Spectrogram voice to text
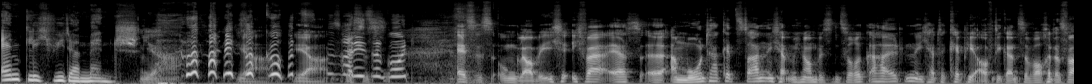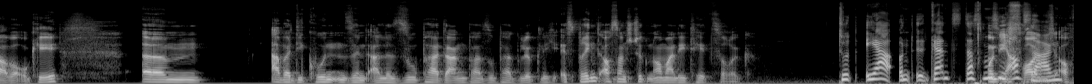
endlich wieder Mensch. Ja. nicht so gut. Ja, Das war es nicht ist, so gut. Es ist unglaublich. Ich, ich war erst äh, am Montag jetzt dran. Ich habe mich noch ein bisschen zurückgehalten. Ich hatte Cappy auf die ganze Woche. Das war aber okay. Ähm, aber die Kunden sind alle super dankbar, super glücklich. Es bringt auch so ein Stück Normalität zurück. Tut, ja, und äh, ganz, das muss Und ich, ich auch freue sagen. mich auch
